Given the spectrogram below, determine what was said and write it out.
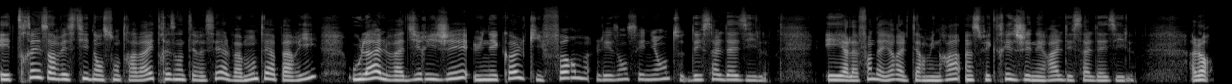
est très investie dans son travail, très intéressée. Elle va monter à Paris, où là, elle va diriger une école qui forme les enseignantes des salles d'asile. Et à la fin, d'ailleurs, elle terminera inspectrice générale des salles d'asile. Alors,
